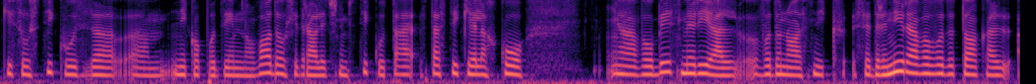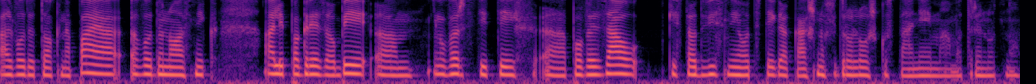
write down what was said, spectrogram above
ki so v stiku z um, neko podzemno vodo, v hidrauličnem stiku. Ta, ta stik je lahko uh, v obe smeri, ali vodonosnik se drenira v vodotok, ali, ali vodotok napaja vodonosnik, ali pa gre za obe um, vrsti teh uh, povezav, ki sta odvisni od tega, kakšno hidrološko stanje imamo trenutno.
